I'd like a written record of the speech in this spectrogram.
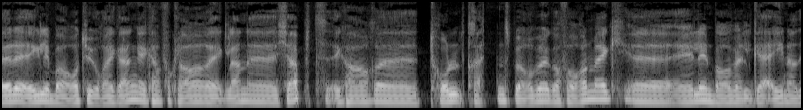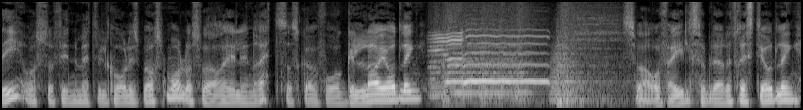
er det egentlig bare å ture i gang. Jeg kan forklare reglene kjapt. Jeg har eh, 12-13 spørrebøker foran meg. Eh, Elin bare velger en av de, og så finner vi et vilkårlig spørsmål, og svarer Elin rett, så skal hun få glad jodling. Svarer hun feil, så blir det trist jodling.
